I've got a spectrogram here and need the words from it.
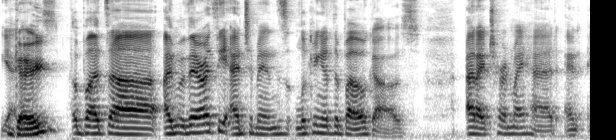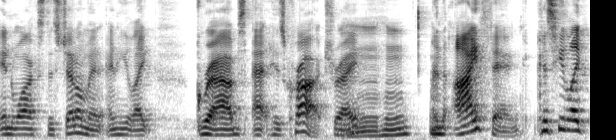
Yeah. Gay? he. But uh, I'm there at the Entenmann's looking at the BOGOs, and I turn my head, and in walks this gentleman, and he like grabs at his crotch, right? Mm-hmm. And I think, because he like,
